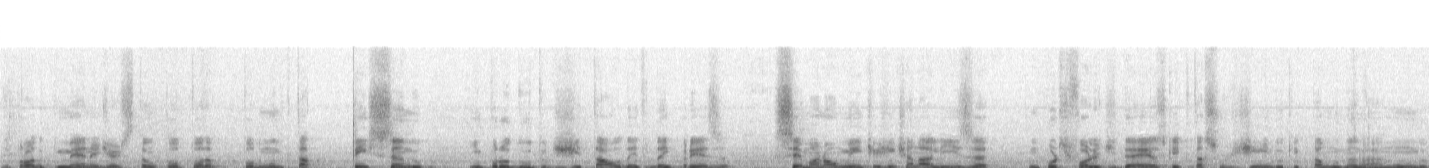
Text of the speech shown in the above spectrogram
de Product Managers, então todo, todo, todo mundo que está pensando em produto digital dentro da empresa, semanalmente a gente analisa um portfólio de ideias, o que está surgindo, o que está mudando claro. no mundo,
